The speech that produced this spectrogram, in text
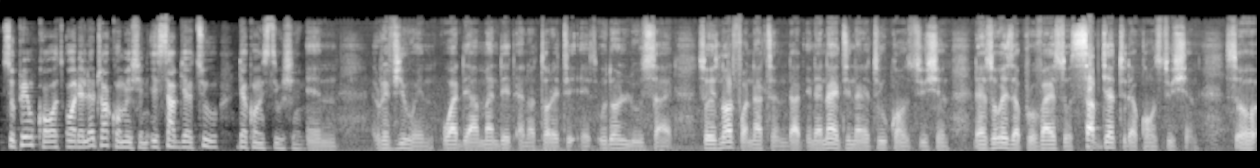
Supreme Court or the Electoral Commission is subject to the Constitution. In reviewing what their mandate and authority is. We don't lose sight. So it's not for nothing that in the 1992 Constitution, there's always a proviso subject to the Constitution. So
